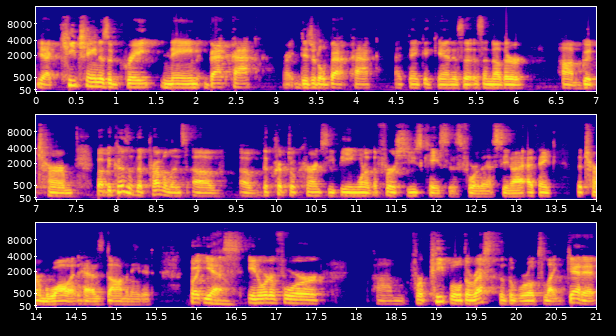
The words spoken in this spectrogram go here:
Yeah, keychain is a great name. Backpack, right? Digital backpack, I think, again, is, a, is another um, good term. But because of the prevalence of of the cryptocurrency being one of the first use cases for this, you know, I, I think the term wallet has dominated. But yes, yeah. in order for um, for people, the rest of the world to like get it,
